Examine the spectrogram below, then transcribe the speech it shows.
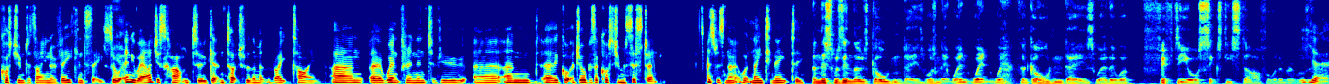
costume designer vacancy. So yeah. anyway, I just happened to get in touch with them at the right time and uh, went for an interview uh, and uh, got a job as a costume assistant. This was now what 1980, and this was in those golden days, wasn't it? When when when the golden days where there were 50 or 60 staff or whatever it was. Yeah,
